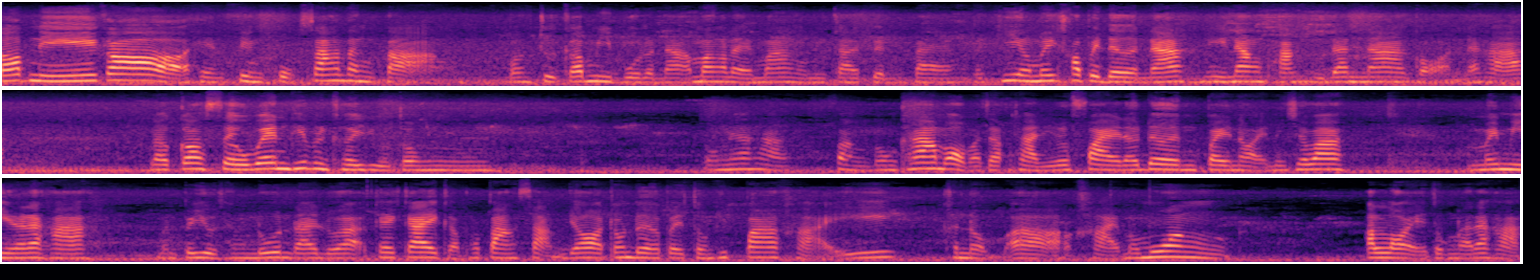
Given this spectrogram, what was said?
รอบนี้ก็เห็นสิ่งปลูกสร้างต่างๆ บางจุดก็มีบูรณะมั่งอะไรมั่งมีการเปลี่ยนแปลง แต่ที่ยังไม่เข้าไปเดินนะ นี่นั่งพักอยู่ด้านหน้าก่อนนะคะ แล้วก็เซเว่นที่มันเคยอยู่ตรง ตรงเนี้ยค่ะ ฝั่งตรงข้ามออกมาจากสถานีรถไฟแล้วเดินไปหน่อยนึงใช่ป่ะไม่มีแล้วนะคะ มันไปอยู่ทางนู้นได้หรือว่าใกล้ๆกับพระปางสามยอดต้องเดินไปตรงที่ป้าขายขนมขายมะม่วงอร่อยตรงนั้นนะคะ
